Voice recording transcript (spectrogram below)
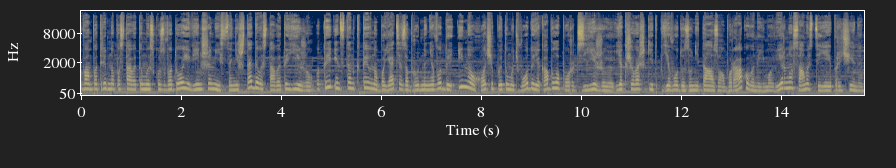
Вам потрібно поставити миску з водою в інше місце, ніж те, де ви ставите їжу. Коти інстинктивно бояться забруднення води і неохоче питимуть воду, яка була поруч з їжею. Якщо ваш кіт п'є воду з унітазу або раковини, ймовірно, саме з цієї причини.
